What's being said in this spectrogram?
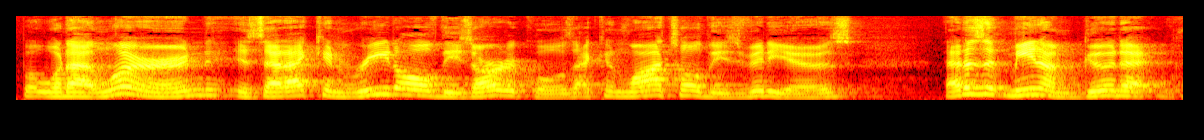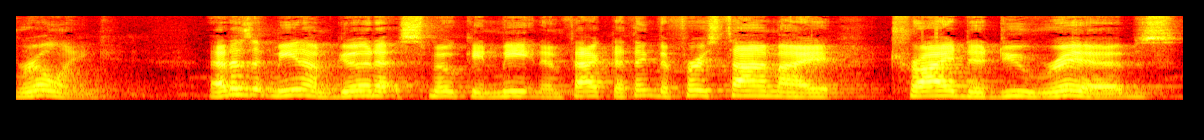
But what I learned is that I can read all these articles, I can watch all these videos. That doesn't mean I'm good at grilling. That doesn't mean I'm good at smoking meat. And in fact, I think the first time I tried to do ribs,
